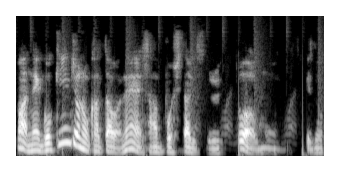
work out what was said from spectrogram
まあね、ご近所の方はね、散歩したりするとは思うんですけど、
